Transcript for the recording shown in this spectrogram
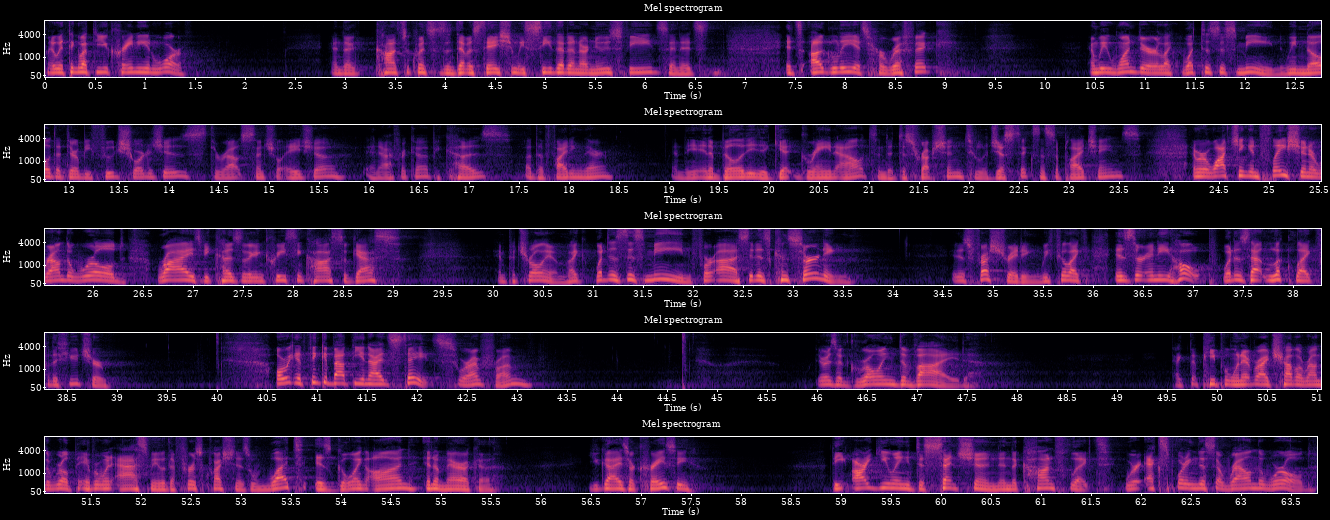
maybe we think about the Ukrainian war and the consequences and devastation. We see that in our news feeds, and it's, it's ugly, it's horrific. And we wonder, like, what does this mean? We know that there'll be food shortages throughout Central Asia and Africa because of the fighting there and the inability to get grain out and the disruption to logistics and supply chains. And we're watching inflation around the world rise because of the increasing costs of gas and petroleum. Like, what does this mean for us? It is concerning. It is frustrating. We feel like, is there any hope? What does that look like for the future? Or we could think about the United States, where I'm from. There is a growing divide. Like the people, whenever I travel around the world, everyone asks me, well, the first question is, What is going on in America? You guys are crazy. The arguing, dissension, and the conflict, we're exporting this around the world.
